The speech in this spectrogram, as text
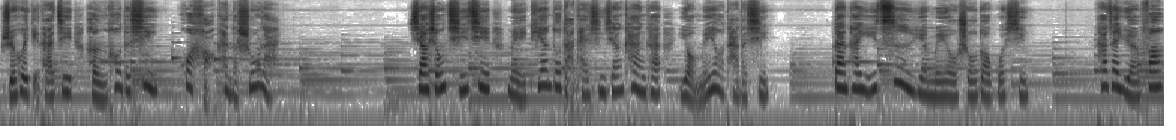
谁会给他寄很厚的信或好看的书来。小熊琪琪每天都打开信箱看看有没有他的信，但他一次也没有收到过信。他在远方，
